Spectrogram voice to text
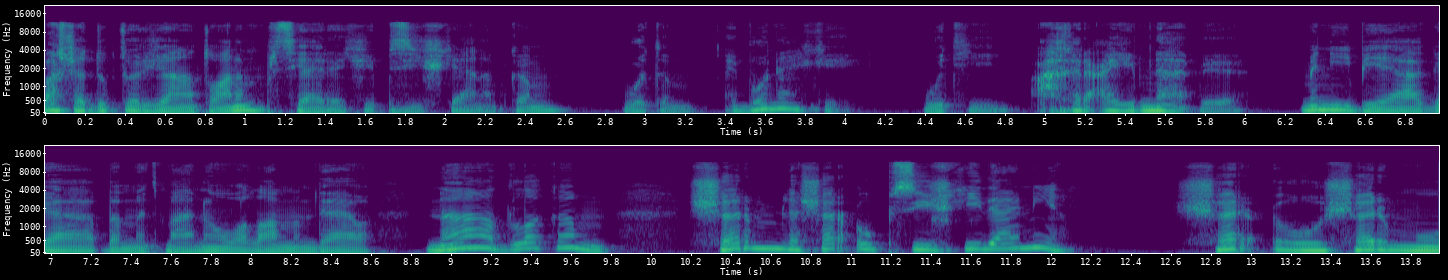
باشە دکتۆر گیان ئەتوانم پرسیارێکی پزیشکیانە بکەم؟ وتم، ئەی بۆ نایکەی؟ وتی، ئاخر عەیب نابێ! منی بێئاگا بە متمانەوە وەڵامم دایەوە، نا دڵەکەم، شەرم لە شەرع و پزیشکیدا نییە. شەرع و شەرم و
